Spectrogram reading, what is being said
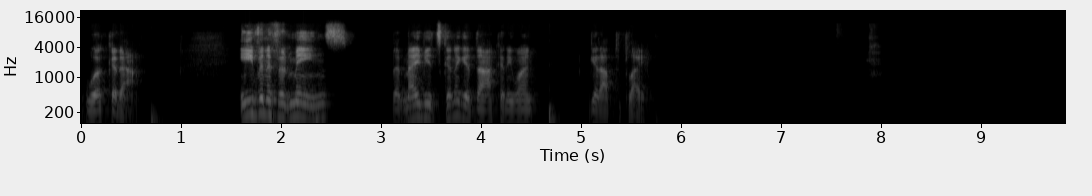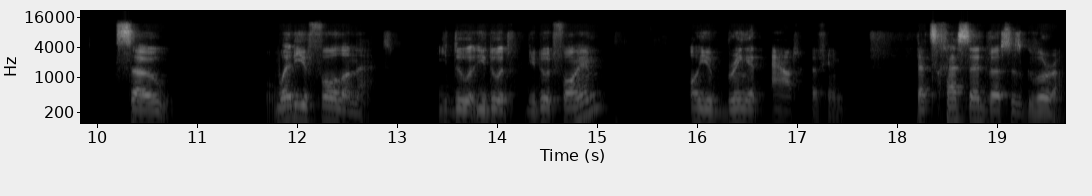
work it out. Even if it means that maybe it's going to get dark and he won't get up to play. So where do you fall on that? You do it, you do it, you do it for him, or you bring it out of him. That's chesed versus gevura.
